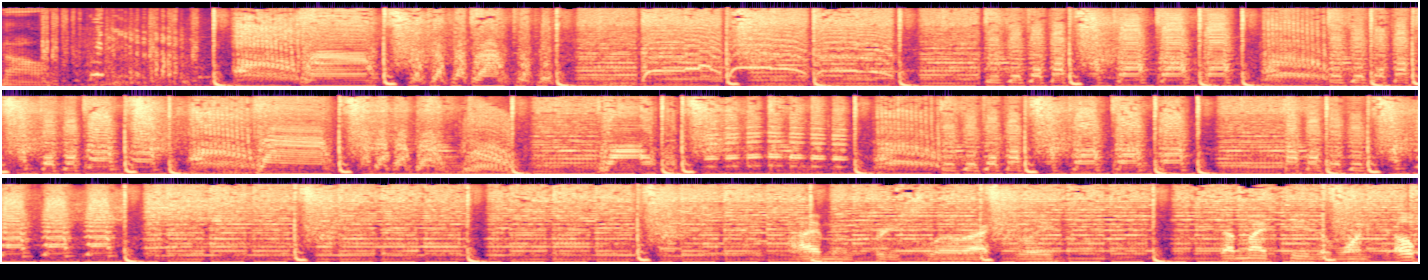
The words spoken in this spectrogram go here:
Now? I move pretty slow, actually. That might be the one. Oh,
